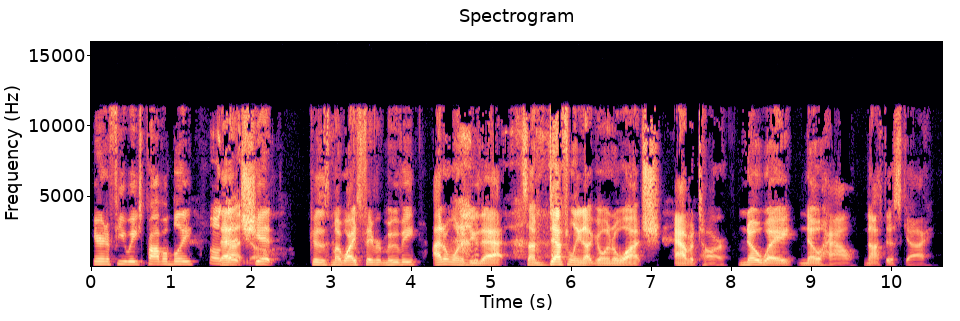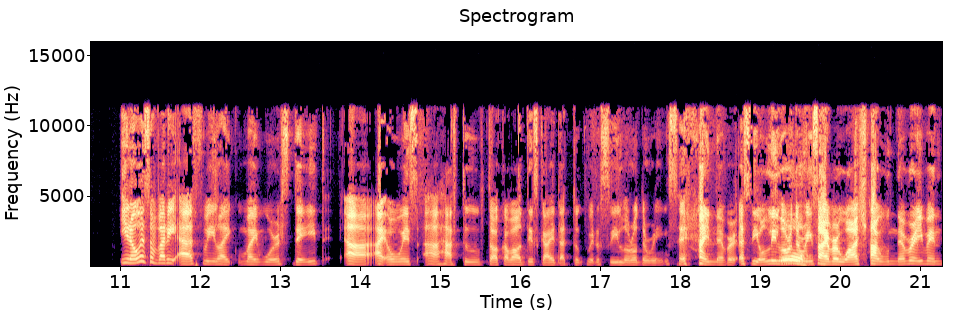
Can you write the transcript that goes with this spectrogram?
here in a few weeks, probably. Oh, that God, no. shit because it's my wife's favorite movie. I don't want to do that. So I'm definitely not going to watch Avatar. No way, no how. Not this guy. You know, when somebody asks me like my worst date, uh, I always uh, have to talk about this guy that took me to see Lord of the Rings. I never, as the only Lord of Oh. the Rings I ever watched, I will never even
